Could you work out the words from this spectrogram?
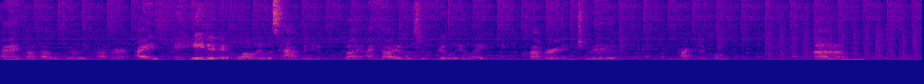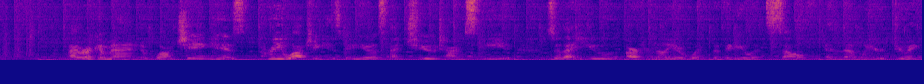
I thought that was really clever. I hated it while it was happening, but I thought it was really like clever, intuitive, and practical. Um, I recommend watching his pre-watching his videos at two times speed so that you are familiar with the video itself and then when you're doing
